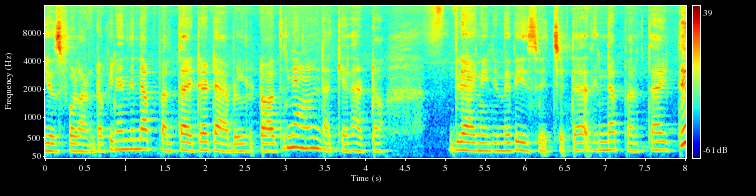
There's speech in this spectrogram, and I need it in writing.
യൂസ്ഫുള്ളാണ് കേട്ടോ പിന്നെ ഇതിന്റെ അപ്പുറത്തായിട്ട് ടേബിൾ കേട്ടോ അത് ഞങ്ങൾ ഉണ്ടാക്കിയതാണ് കേട്ടോ ഗ്രാനൈറ്റിന്റെ ബേസ് വെച്ചിട്ട് അതിന്റെ അപ്പുറത്തായിട്ട്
